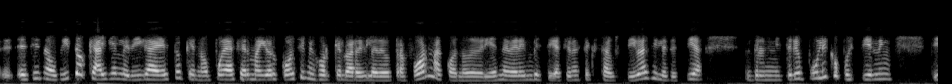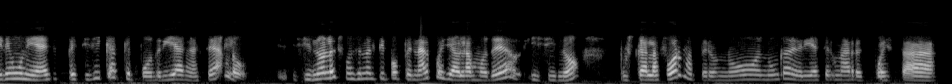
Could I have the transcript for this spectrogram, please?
es inaudito que alguien le diga esto, que no puede hacer mayor cosa y mejor que lo arregle de otra forma, cuando deberían de haber investigaciones exhaustivas y les decía, dentro del Ministerio Público pues tienen, tienen unidades específicas que podrían hacerlo. Si no les funciona el tipo penal, pues ya hablamos de eso, y si no, buscar la forma, pero no, nunca debería ser una respuesta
